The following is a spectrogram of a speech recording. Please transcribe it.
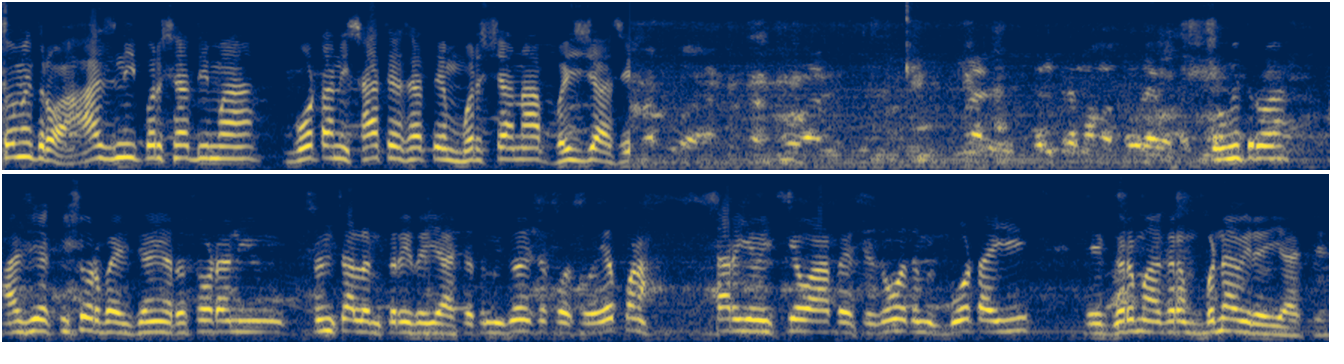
તો મિત્રો, આજની પ્રસાદીમાં ગોટાની સાથે સાથે મરચાના ભજીયા છે. તો મિત્રો, આજે કિશોરભાઈ જે અહીંયા રસોડાની સંચાલન કરી રહ્યા છે, તમે જોઈ શકો છો, એ પણ સારી એવી સેવા આપે છે. જુઓ તમે ગોટા એ ગરમા ગરમ બનાવી રહ્યા છે.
